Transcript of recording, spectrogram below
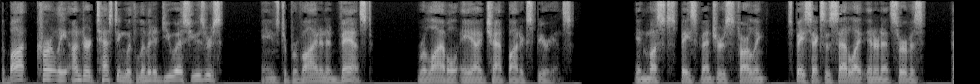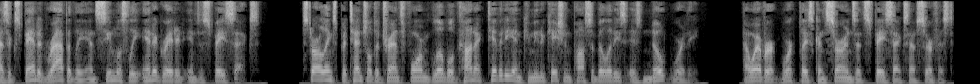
The bot, currently under testing with limited US users, aims to provide an advanced, reliable AI chatbot experience. In Musk's space ventures, Starlink, SpaceX's satellite internet service, has expanded rapidly and seamlessly integrated into SpaceX. Starlink's potential to transform global connectivity and communication possibilities is noteworthy. However, workplace concerns at SpaceX have surfaced.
